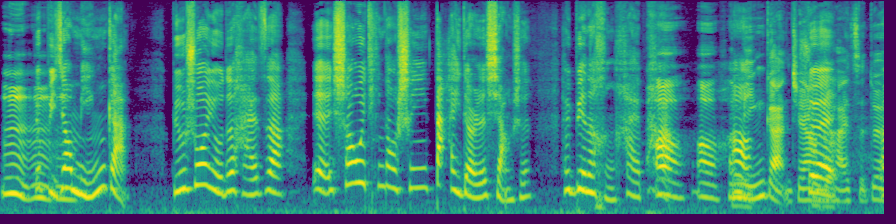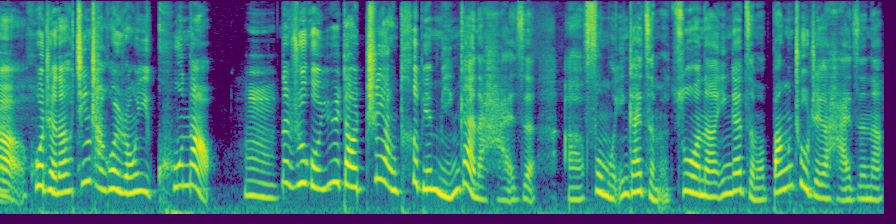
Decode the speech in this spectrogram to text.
嗯，就比较敏感。比如说，有的孩子啊，呃，稍微听到声音大一点的响声，他就变得很害怕，啊啊，很敏感这样的孩子，对，啊、或者呢，经常会容易哭闹。嗯，那如果遇到这样特别敏感的孩子啊、父母应该怎么做呢？应该怎么帮助这个孩子呢？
